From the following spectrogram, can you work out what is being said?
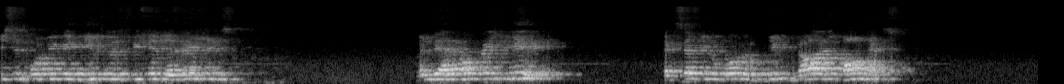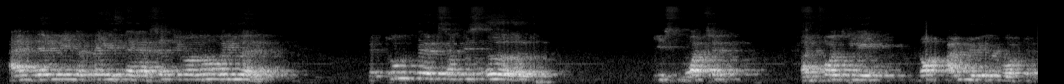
This is what we can give to the future generations they have no place to live. Except you go to big, large mountains, and there be the place that except you know very well. The two thirds of this earth is water, unfortunately, not unbelievable water.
